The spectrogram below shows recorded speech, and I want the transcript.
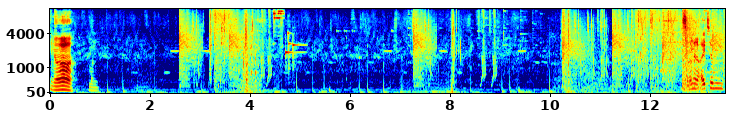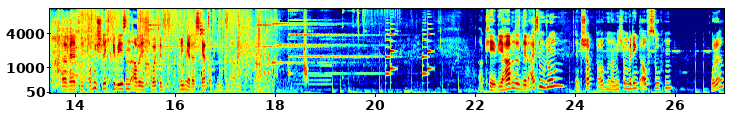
Ja, oh, Mann. Item äh, wäre natürlich auch nicht schlecht gewesen, aber ich wollte primär das Herz auf jeden Fall haben. Okay, wir haben den Item Room. Den Shop brauchen wir noch nicht unbedingt aufsuchen. Oder?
